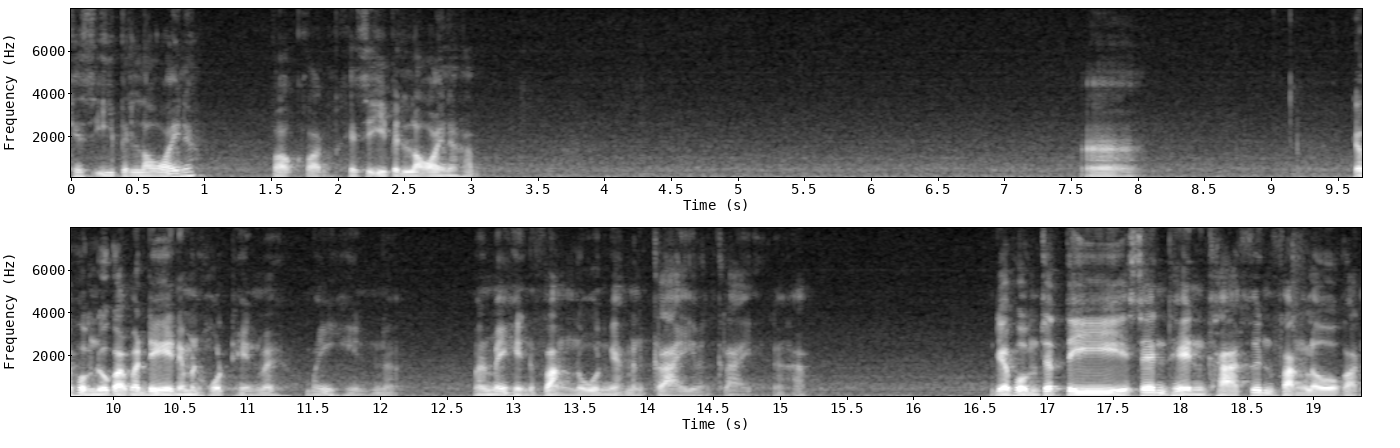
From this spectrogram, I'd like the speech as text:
KCE เป็นร้อยนะบอกก่อน KCE เป็นร้อยนะครับ อ่าเดี๋ยวผมดูก่อนว่าเดย์เนี่ยมันหดเห็นไหมไม่เห็นนะมันไม่เห็นฝั่งนู้นไงมันไกลมันไกลนะครับ เดี๋ยวผมจะตีเส้นเทนขาขึ้นฝั่งโลก่อน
